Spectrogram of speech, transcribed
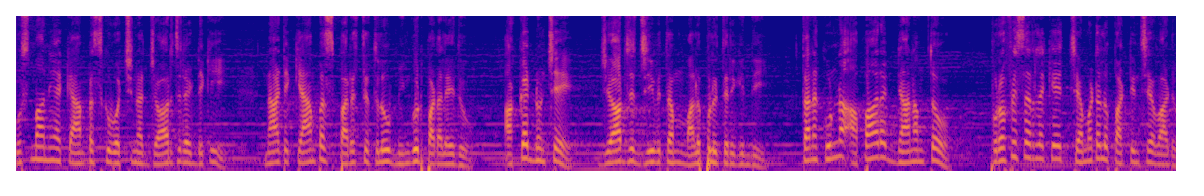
ఉస్మానియా క్యాంపస్కు వచ్చిన జార్జ్ రెడ్డికి నాటి క్యాంపస్ పరిస్థితులు మింగుడు పడలేదు అక్కడ్నుంచే జార్జ్ జీవితం మలుపులు తిరిగింది. తనకున్న అపార జ్ఞానంతో ప్రొఫెసర్లకే చెమటలు పట్టించేవాడు.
